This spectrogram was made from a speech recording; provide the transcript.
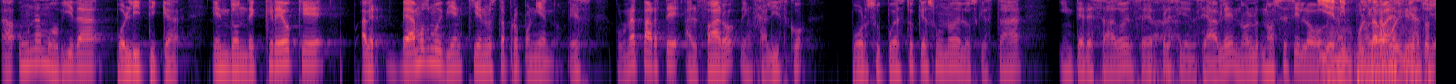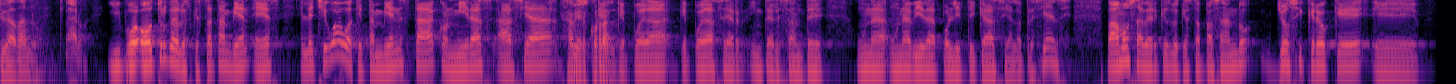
a una movida política en donde creo que a ver, veamos muy bien quién lo está proponiendo. Es, por una parte, Alfaro en Jalisco, por supuesto que es uno de los que está interesado en ser presidenciable. No, no, sé si lo. Y en impulsar a Movimiento Ciudadano. Claro. Y otro de los que está también es el de Chihuahua, que también está con miras hacia. Pues, Javier Corral. Que, pueda, que pueda ser interesante una, una vida política hacia la presidencia. Vamos a ver qué es lo que está pasando. Yo sí creo que eh,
